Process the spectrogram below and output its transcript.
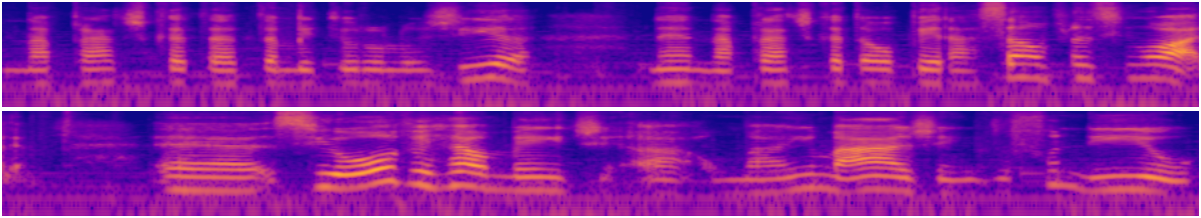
na, prática da, da meteorologia, né, na prática da operação, falando assim, olha, é, se houve realmente ah, uma imagem do funil,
